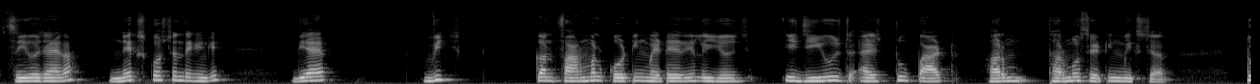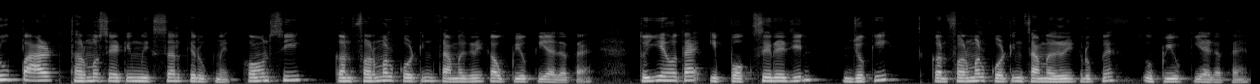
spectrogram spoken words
सी हो जाएगा। नेक्स्ट क्वेश्चन देखेंगे। दिया है which conformal coating material use is use as two part harm thermosetting mixture two part thermosetting mixture के रूप में कौन सी कन्फर्मल कोटिंग सामग्री का उपयोग किया जाता है। तो ये होता है इपोक्सी रेजिन जो कि कन्फर्मल कोटिंग सामग्री के रूप में उपयोग किया जाता है।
